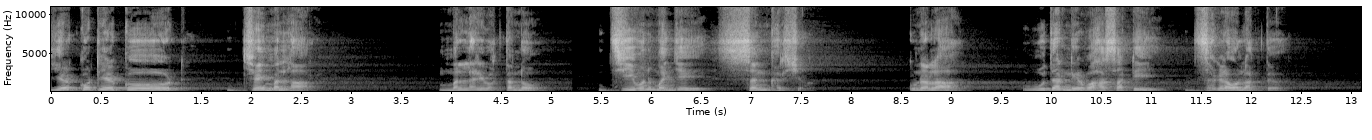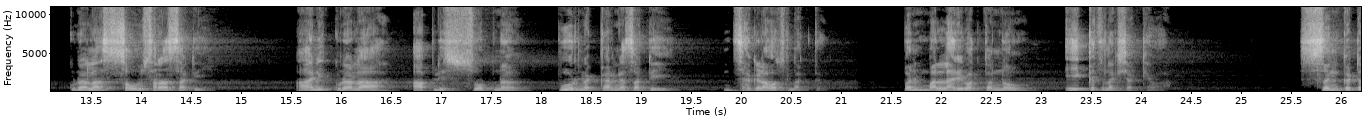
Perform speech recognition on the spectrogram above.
येळकोट येळकोट जय मल्हार. मल्हारी भक्तांनो जीवन म्हणजे संघर्ष. कुणाला उदरनिर्वाहासाठी झगडावं लागतं कुणाला संसारासाठी आणि कुणाला आपली स्वप्न पूर्ण करण्यासाठी झगडावंच लागतं. पण मल्हारी भक्तांनो एकच लक्षात ठेवा. संकट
